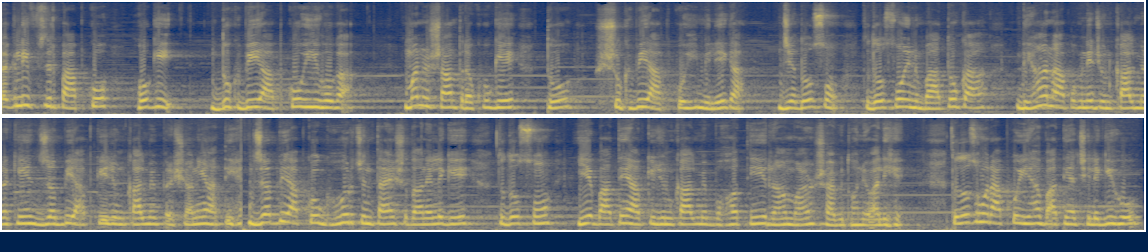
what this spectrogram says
तकलीफ़ सिर्फ़ आपको होगी, दुख भी आपको ही होगा। मन शांत रखोगे तो सुख भी आपको ही मिलेगा। जी दोस्तों तो दोस्तों, इन बातों का ध्यान आप अपने जुन काल में रखें। जब भी आपकी जुन काल में परेशानियाँ आती है, जब भी आपको घोर चिंताएँ सताने लगे तो दोस्तों, ये बातें आपकी जुन काल में बहुत ही रामबाण साबित होने वाली है। तो दोस्तों, अगर आपको यह बातें अच्छी लगी हो,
